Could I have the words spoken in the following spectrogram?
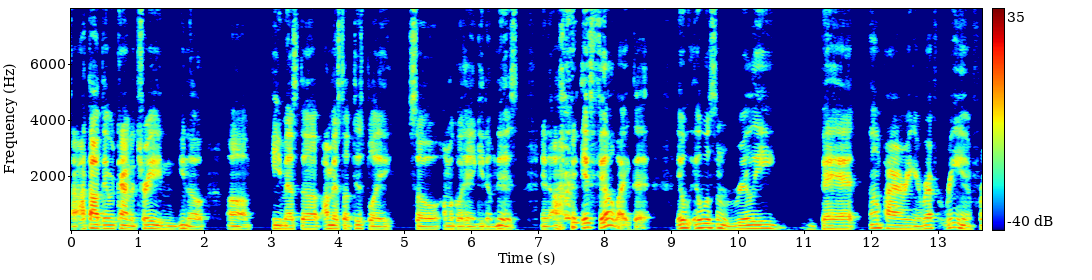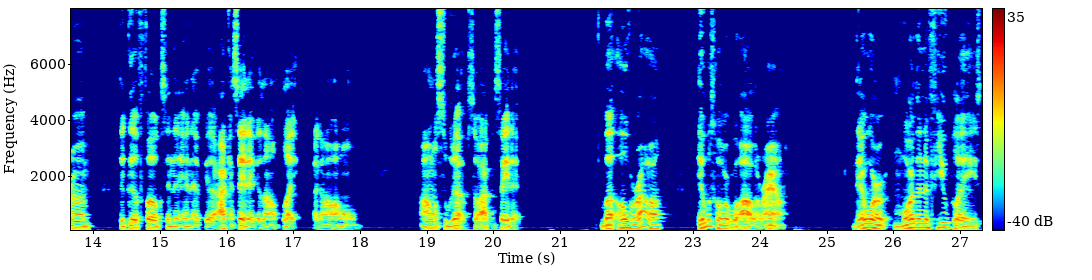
I, I thought they were kind of trading, you know, um, he messed up, I messed up this play, so I'm gonna go ahead and get him this. And uh, it felt like that. It, it was some really bad umpiring and refereeing from the good folks in the NFL. I can say that because I don't play. Like I don't, I don't, I don't suit up, so I can say that. But overall, it was horrible all around. There were more than a few plays.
